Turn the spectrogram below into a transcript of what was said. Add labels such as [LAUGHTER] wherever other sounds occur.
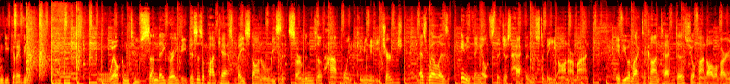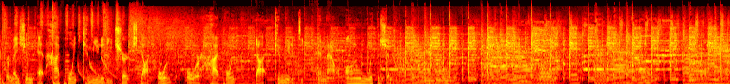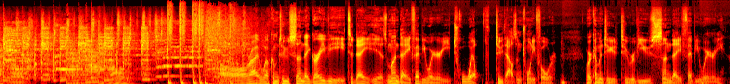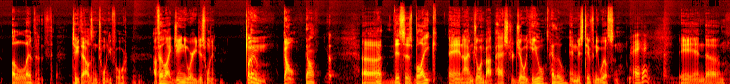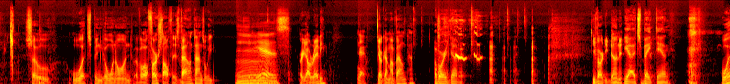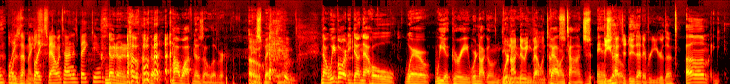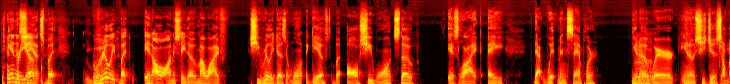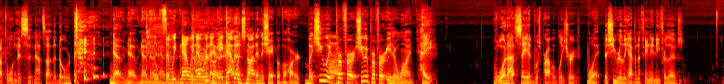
Sunday Gravy. Welcome to Sunday Gravy. This is a podcast based on recent sermons of High Point Community Church, as well as anything else that just happens to be on our mind. If you would like to contact us, you'll find all of our information at highpointcommunitychurch.org or highpoint.community. And now on with the show. Welcome to Sunday Gravy. Today is Monday, February 12th, 2024. We're coming to you to review Sunday, February 11th, 2024. I feel like January just went boom, gone. Gone. Uh, This is Blake, and I'm joined by Pastor Joey Hill. Hello. And Miss Tiffany Wilson. Hey, hey. And um, so, what's been going on? Well, first off, it's Valentine's week. It is. Are y'all ready? No. Y'all got my Valentine? I've already done it. [LAUGHS] You've already done it. Yeah, it's baked in. What? what Blake- does that mean? Blake's Valentine is baked in? No, no, no, no. Oh. no. My wife knows all over. It's Oh. baked in. No, we've already done that whole where we agree we're not going to do We're not doing Valentine's. Valentine's. And Do you have to do that every year though? Um, in a Re-up. sense, but really, but in all honesty, though, my wife, she really doesn't want a gift, but all she wants though is like a that Whitman sampler. You know, Mm. where you know she just Talking about the one that's sitting outside the door. [LAUGHS] no, no, no, no, no. [LAUGHS] So no, we no. now we know where that No, came that from. one's not in the shape of a heart, but she Uh. would prefer. She would prefer either one. hey, what, I said was probably true. What Does she really have an affinity for those?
